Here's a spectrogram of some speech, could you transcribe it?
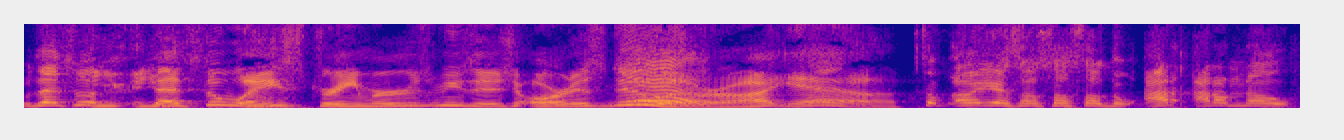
Well, that's what You- you- that's the way streamers, musicians, artists do Yeah. it, right? Yeah. So, oh yeah. So, so, so the, I, I don't know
